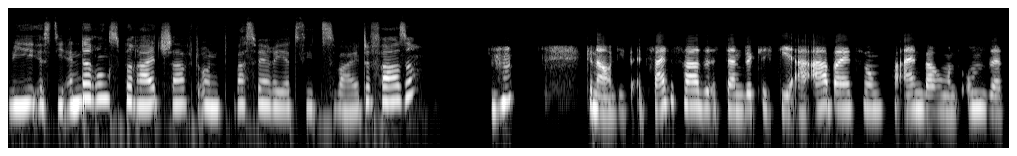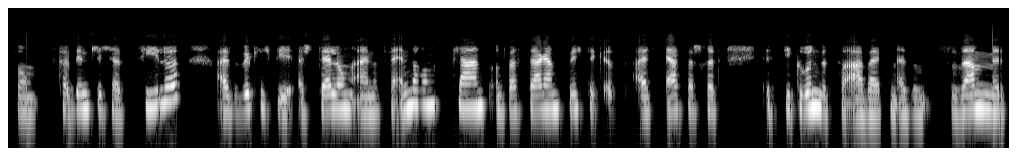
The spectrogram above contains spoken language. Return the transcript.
wie ist die Änderungsbereitschaft und was wäre jetzt die zweite Phase? Mhm. Genau, die zweite Phase ist dann wirklich die Erarbeitung, Vereinbarung und Umsetzung verbindlicher Ziele, also wirklich die Erstellung eines Veränderungsplans. Und was da ganz wichtig ist als erster Schritt, ist die Gründe zu arbeiten, also zusammen mit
